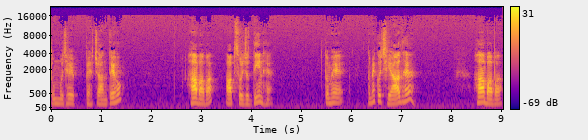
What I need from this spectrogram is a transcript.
तुम मुझे पहचानते हो? हाँ बाबा, आप सोजुद्दीन हैं। तुम्हें तुम्हें कुछ याद है? हाँ बाबा,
